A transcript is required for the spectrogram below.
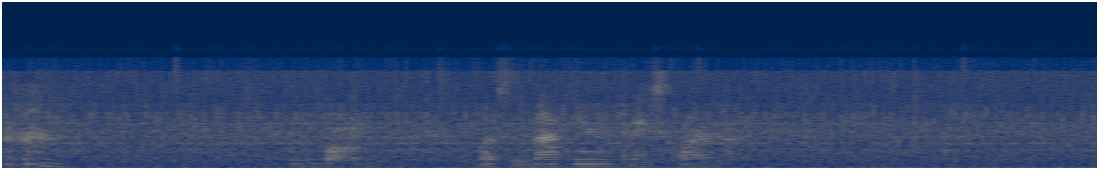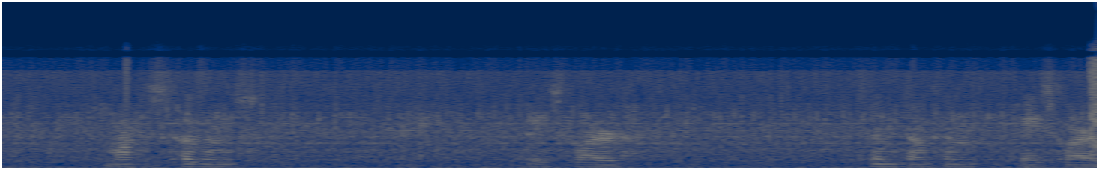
the bottom. Wesley Matthews, base card. Marcus Cousins, base card. Tim Duncan, base card.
